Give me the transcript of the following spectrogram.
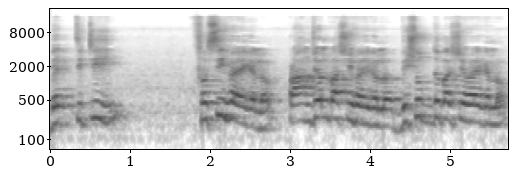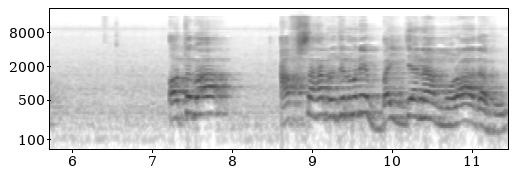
ব্যক্তিটি ফসি হয়ে গেল, প্রাঞ্জলবাসী হয়ে গেল, বিশুদ্ধবাসী হয়ে গেল। অথবা আফসাহাব রজুল মানে বাইজানা মোরাদাহু।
